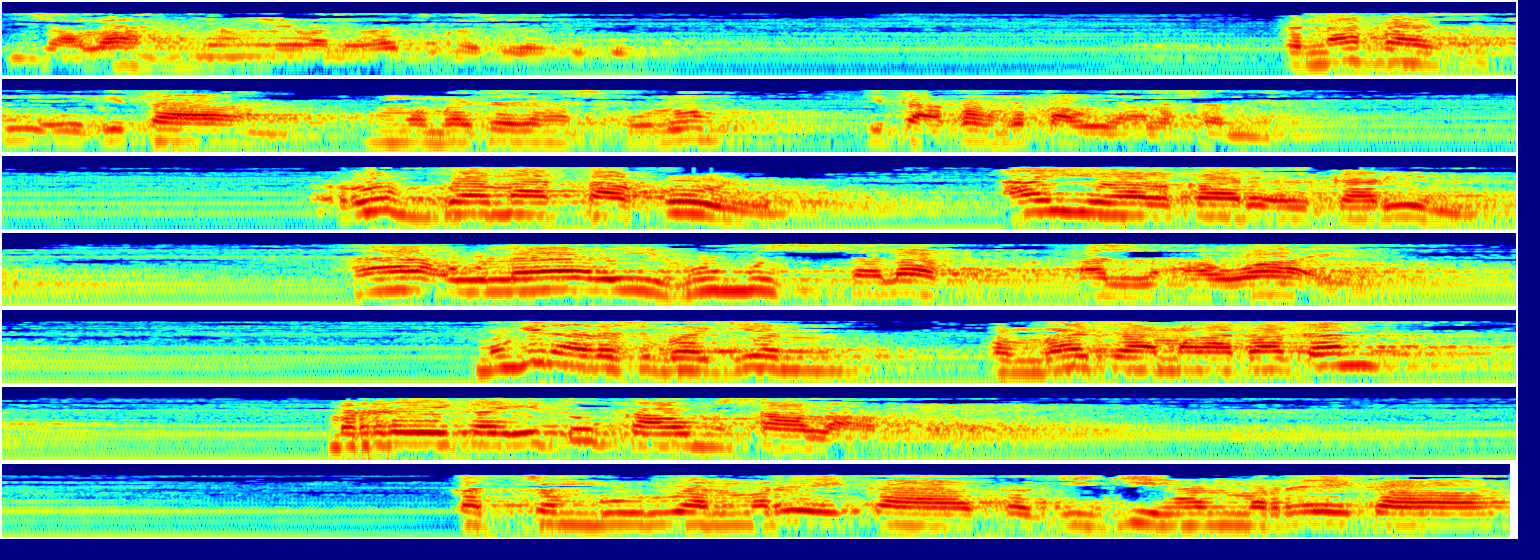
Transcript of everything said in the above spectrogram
Insya Allah yang lewat-lewat juga sudah cukup. Kenapa kita membaca yang sepuluh? Kita akan ketahui alasannya. Rubbama taqul ayyuhal qari'il karim haula'i humus salaf al-awail. Mungkin ada sebagian pembaca mengatakan mereka itu kaum salaf. Kecemburuan mereka, kegigihan mereka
